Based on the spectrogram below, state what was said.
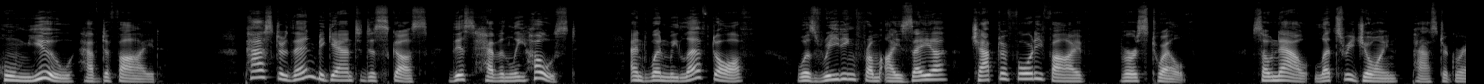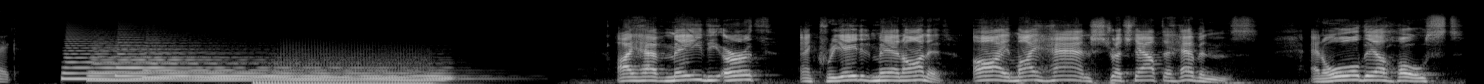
whom you have defied. Pastor then began to discuss this heavenly host, and when we left off, was reading from Isaiah chapter 45, verse 12. So now let's rejoin Pastor Greg. I have made the earth and created man on it. I, my hand stretched out the heavens, and all their host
